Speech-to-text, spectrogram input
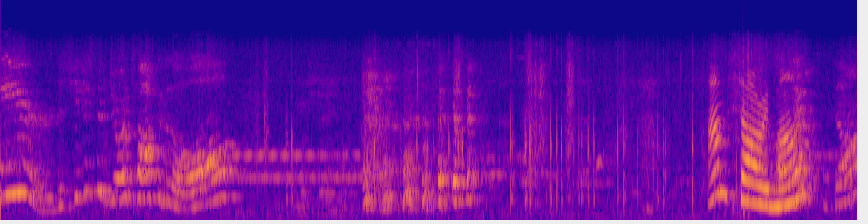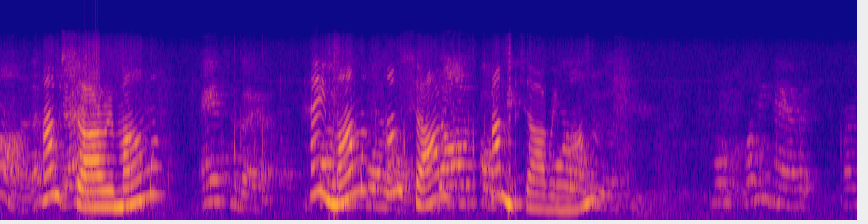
here. Does she just enjoy talking to the wall? I'm sorry, oh, Mama. Oh, that's. That's I'm Jay. sorry, Mama. Answer that. Hey, Mama. I'm sorry. Dawn is calling I'm sorry, Mama. Well, let me have it. Right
